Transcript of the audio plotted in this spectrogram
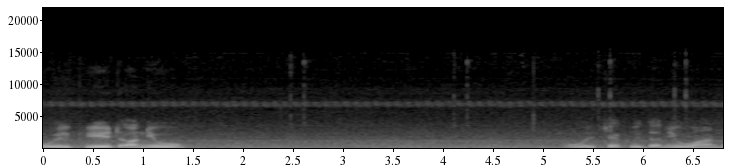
We will create a new we will check with the new one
